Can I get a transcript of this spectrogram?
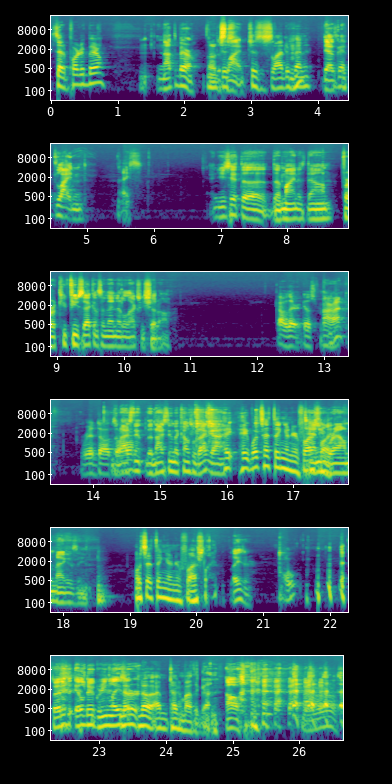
Is that a ported barrel? Not the barrel, No, the just, slide. Just a slider mm-hmm. vented? Yeah, Okay. it's lightened, Nice. and you just hit the the minus down for a few seconds, and then it'll actually shut off. Oh, there it goes. All right. Mm-hmm. Red dots The nice thing, the nice thing that comes with that guy, Hey, hey, what's that thing in your tiny flashlight? round magazine What's that thing in your flashlight? laser. Oh. So it'll it'll do green laser. no, I'm talking about the gun. Oh,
